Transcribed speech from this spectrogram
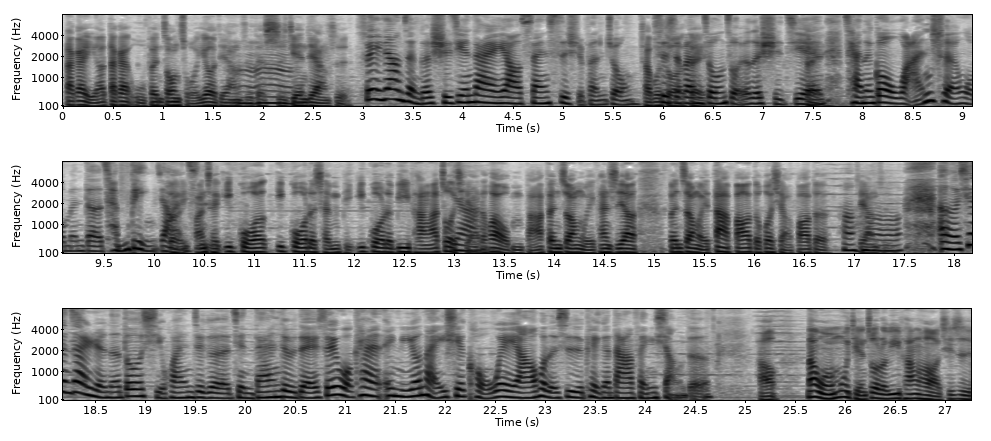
大概也要大概五分钟左右这样子的时间，这样子。所以这样整个时间大概要三四十分钟，差不多四十分钟左右的时间才能够完成我们的成品，这样子。对，完成一锅一锅的成品，一锅的 B 胖啊，做起来的话，我们把它分装为，看是要分装为大包的或小包的。这样子，呃，现在人呢都喜欢这个简单，对不对？所以我看，哎，你有哪一些口味啊，或者是可以跟大家分享的？好，那我们目前做的 V 胖哈，其实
